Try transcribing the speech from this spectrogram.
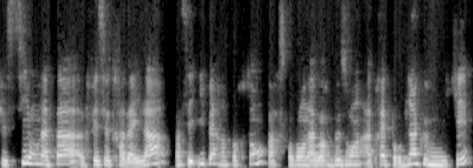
que si on n'a pas fait ce travail-là, c'est hyper important parce qu'on va en avoir besoin après pour bien communiquer,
